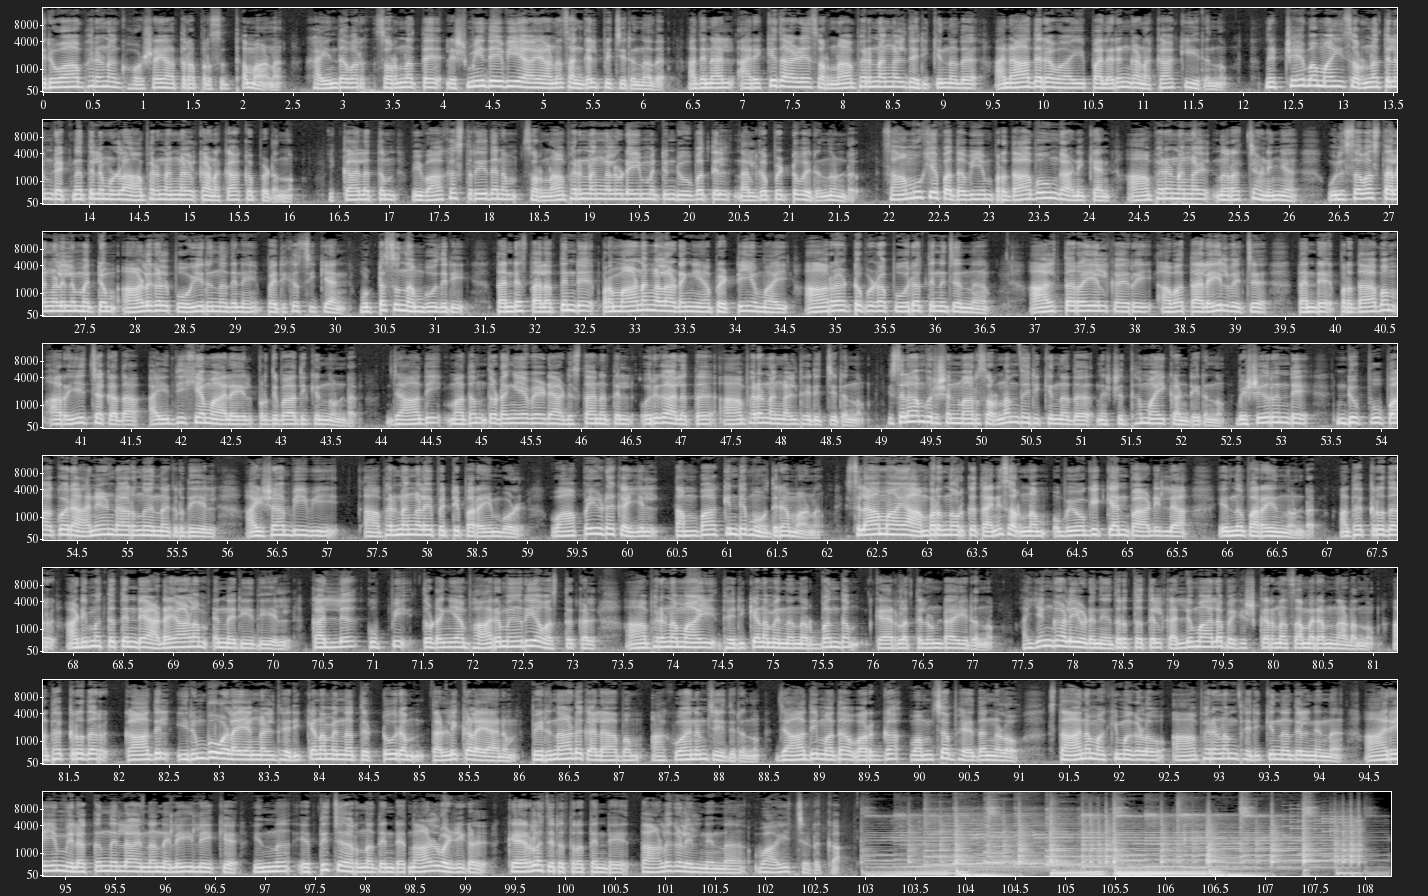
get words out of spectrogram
തിരുവാഭരണ ഘോഷയാത്ര പ്രസിദ്ധമാണ്. ഹൈന്ദവർ സ്വർണത്തെ ലക്ഷ്മീദേവിയായാണ് സങ്കല്പിച്ചിരുന്നത് അതിനാൽ അരയ്ക്ക് താഴെ സ്വർണാഭരണങ്ങൾ ധരിക്കുന്നത് അനാദരവായി പലരും കണക്കാക്കിയിരുന്നു. നിക്ഷേപമായി സ്വർണത്തിലും രത്നത്തിലുമുള്ള ആഭരണങ്ങൾ കണക്കാക്കപ്പെടുന്നു. ഇക്കാലത്തും വിവാഹ സ്ത്രീധനം സ്വർണാഭരണങ്ങളുടെയും മറ്റും രൂപത്തിൽ നൽകപ്പെട്ടു വരുന്നുണ്ട് സാമൂഹ്യ പദവിയും പ്രതാപവും കാണിക്കാൻ ആഭരണങ്ങൾ നിറച്ചണിഞ്ഞ് ഉത്സവ സ്ഥലങ്ങളിലും മറ്റും ആളുകൾ പോയിരുന്നതിനെ പരിഹസിക്കാൻ മുട്ടസു നമ്പൂതിരി തന്റെ സ്ഥലത്തിന്റെ പ്രമാണങ്ങളടങ്ങിയ പെട്ടിയുമായി ആറാട്ടുപുഴ പൂരത്തിന് ചെന്ന് ആൽത്തറയിൽ കയറി അവ തലയിൽ വെച്ച് തന്റെ പ്രതാപം അറിയിച്ച കഥ ഐതിഹ്യമാലയിൽ പ്രതിപാദിക്കുന്നുണ്ട്. ജാതി മതം തുടങ്ങിയവയുടെ അടിസ്ഥാനത്തിൽ ഒരു കാലത്ത് ആഭരണങ്ങൾ ധരിച്ചിരുന്നു. ഇസ്ലാം പുരുഷന്മാർ സ്വർണം ധരിക്കുന്നത് നിഷിദ്ധമായി കണ്ടിരുന്നു. ബഷീറിന്റെ ന്റുപ്പൂപ്പാക്കൊരാനയുണ്ടാർന്നു എന്ന കൃതിയിൽ ഐഷ ബീവി ആഭരണങ്ങളെപ്പറ്റി പറയുമ്പോൾ വാപ്പയുടെ കയ്യിൽ തമ്പാക്കിന്റെ മോതിരമാണ്. ഇസ്ലാമായ ആമ്പർന്നോർക്ക് തനി സ്വർണം ഉപയോഗിക്കാൻ പാടില്ല എന്ന് പറയുന്നുണ്ട്. അധകൃതർ അടിമത്തത്തിന്റെ അടയാളം എന്ന രീതിയിൽ കല്ല് കുപ്പി തുടങ്ങിയ ഭാരമേറിയ വസ്തുക്കൾ ആഭരണമായി ധരിക്കണമെന്ന നിർബന്ധം കേരളത്തിലുണ്ടായിരുന്നു. അയ്യങ്കാളിയുടെ നേതൃത്വത്തിൽ കല്ലുമാല ബഹിഷ്കരണ സമരം നടന്നു. അധകൃതർ കാതിൽ ഇരുമ്പു വളയങ്ങൾ ധരിക്കണമെന്ന തിട്ടൂരം തള്ളിക്കളയാനും പെരുന്നാട് കലാപം ആഹ്വാനം ചെയ്തിരുന്നു. ജാതി മത വർഗ വംശഭേദങ്ങളോ സ്ഥാനമഹിമകളോ ആഭരണം ധരിക്കുന്നതിൽ നിന്ന് ആരെയും വിലക്കുന്നില്ല എന്ന നിലയിലേക്ക് ഇന്ന് എത്തിച്ചേർന്നതിന്റെ നാൾ വഴികൾ കേരള ചരിത്രത്തിന്റെ താളുകളിൽ നിന്ന് വായിച്ചെടുക്കാം.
